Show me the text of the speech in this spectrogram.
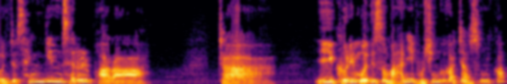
먼저 생김새를 봐라. 자, 이 그림 어디서 많이 보신 것 같지 않습니까?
